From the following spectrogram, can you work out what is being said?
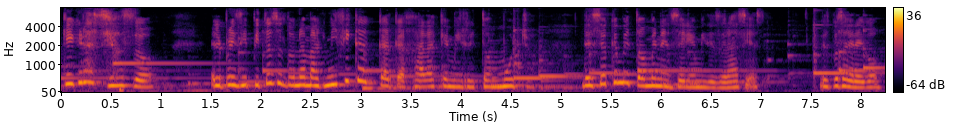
qué gracioso! El principito soltó una magnífica carcajada que me irritó mucho. Deseo que me tomen en serio mis desgracias. Después agregó,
